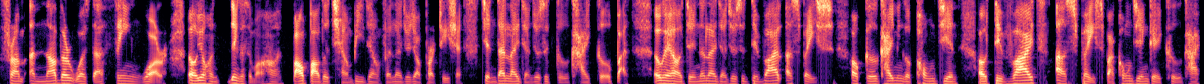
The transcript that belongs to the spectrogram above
from another was the thing word，哦，用很那个什么哈，薄薄的墙壁这样分，那就叫 partition。简单来讲就是隔开隔板。OK 好，简单来讲就是 divide a space，哦，隔开那个空间，哦，divides a space，把空间给隔开，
